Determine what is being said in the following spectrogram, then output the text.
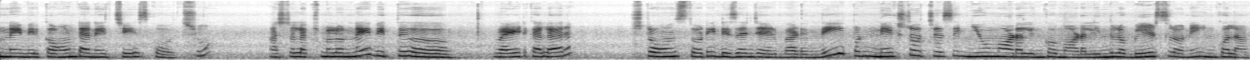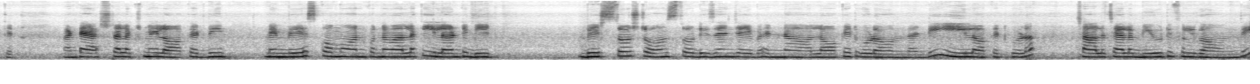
ఉన్నాయి మీరు కౌంట్ అనేది చేసుకోవచ్చు. అష్టలక్ష్ములు ఉన్నాయి విత్ వైట్ కలర్ స్టోన్స్ తోటి డిజైన్ చేయబడి ఉంది ఇప్పుడు నెక్స్ట్ వచ్చేసి న్యూ మోడల్ ఇంకో మోడల్. ఇందులో బీడ్స్లోనే ఇంకో లాకెట్. అంటే అష్టలక్ష్మి లాకెట్ది. మేము వేసుకోము అనుకున్న వాళ్ళకి ఇలాంటి బీడ్ బీడ్స్తో స్టోన్స్తో డిజైన్ చేయబడిన లాకెట్ కూడా ఉందండి. ఈ లాకెట్ కూడా చాలా చాలా బ్యూటిఫుల్గా ఉంది.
